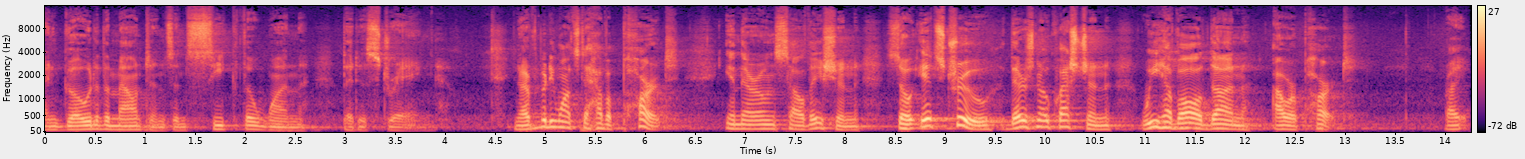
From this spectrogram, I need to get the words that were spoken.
and go to the mountains and seek the one that is straying? You everybody wants to have a part in their own salvation. So it's true, there's no question, we have all done our part, right?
